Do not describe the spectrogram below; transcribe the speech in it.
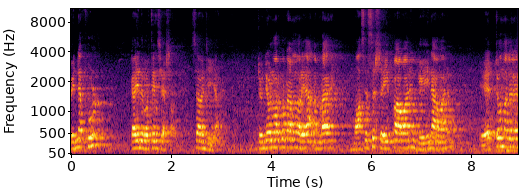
പിന്നെ ഫുൾ കൈ നിവർത്തിയതിന് ശേഷം സെവൻ ചെയ്യാം. ട്വന്റി വൺ വർക്കൗട്ടാണെന്ന് പറയാം. നമ്മുടെ മസിൽസ് ഷേപ്പ് ആവാനും ഗെയിൻ ആവാനും ഏറ്റവും നല്ലൊരു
